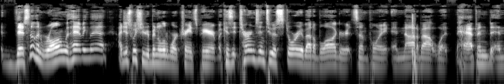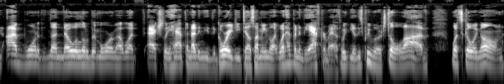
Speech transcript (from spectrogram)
there's nothing wrong with having that. I just wish it had been a little more transparent because it turns into a story about a blogger at some point and not about what happened. And I wanted to know a little bit more about what actually happened. I didn't need the gory details. I mean, like what happened in the aftermath. We, you know, these people are still alive. What's going on?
